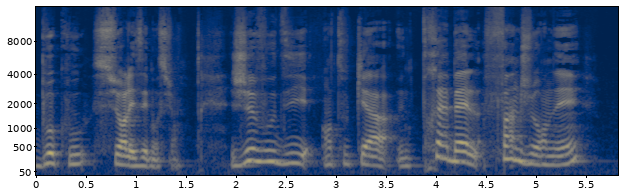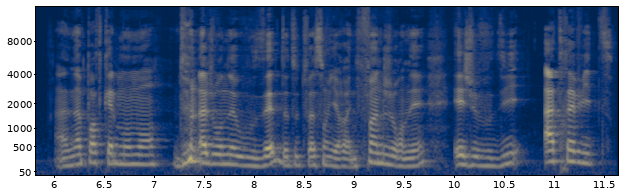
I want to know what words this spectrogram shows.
beaucoup sur les émotions. Je vous dis en tout cas une très belle fin de journée à n'importe quel moment de la journée où vous êtes. De toute façon, il y aura une fin de journée et je vous dis à très vite.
